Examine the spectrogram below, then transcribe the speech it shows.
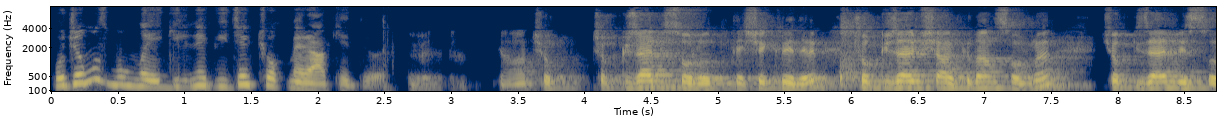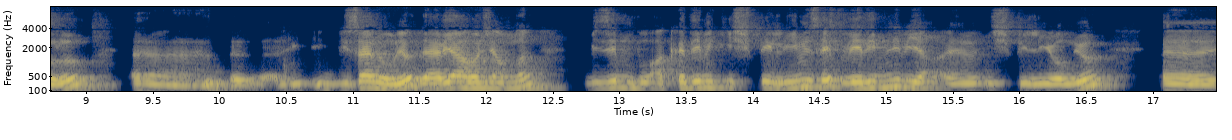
hocamız bununla ilgili ne diyecek çok merak ediyorum. Evet. Ya çok çok güzel bir soru. Teşekkür ederim. Çok güzel bir şarkıdan sonra çok güzel bir soru. Ee, güzel oluyor. Derya hocamla bizim bu akademik işbirliğimiz hep verimli bir e, işbirliği oluyor. Ee,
